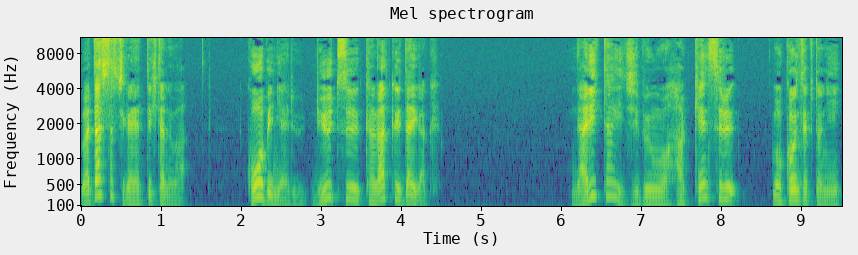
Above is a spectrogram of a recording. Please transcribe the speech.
私たちがやってきたのは、神戸にある流通科学大学。なりたい自分を発見するをコンセプトに、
